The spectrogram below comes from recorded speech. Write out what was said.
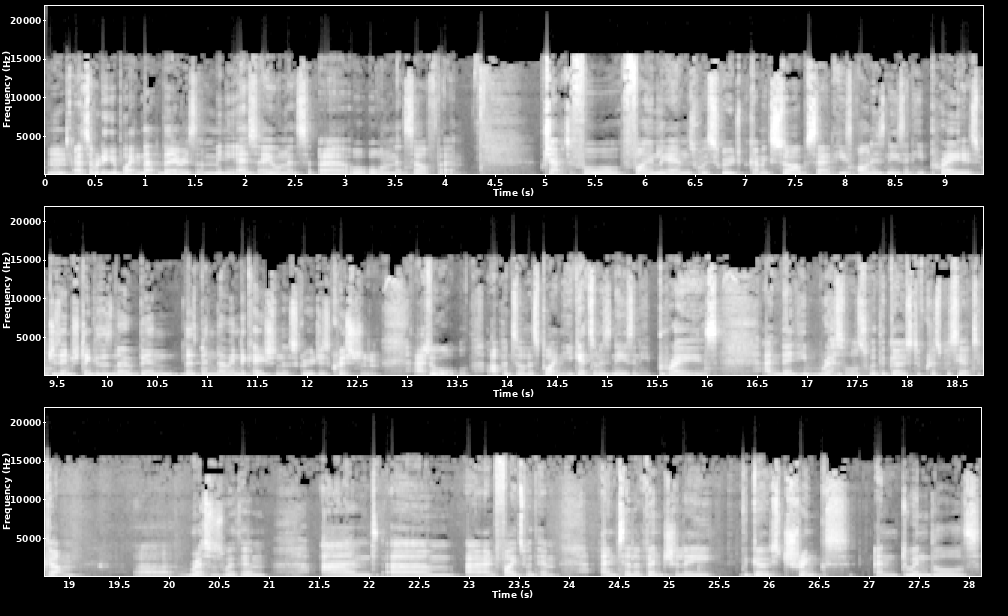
Mm, that's a really good point. And that there is a mini essay all in, its, uh, all in itself there. Chapter 4 finally ends with Scrooge becoming so upset he's on his knees and he prays, which is interesting because there's no been there's been no indication that Scrooge is Christian at all up until this point. He gets on his knees and he prays, and then he wrestles with the ghost of Christmas yet to come. Uh, wrestles with him and um, and fights with him until eventually the ghost shrinks and dwindles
